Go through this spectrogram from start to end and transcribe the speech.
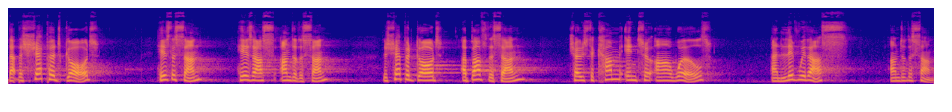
that the shepherd God, here's the sun, here's us under the sun, the shepherd God above the sun chose to come into our world and live with us under the sun.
